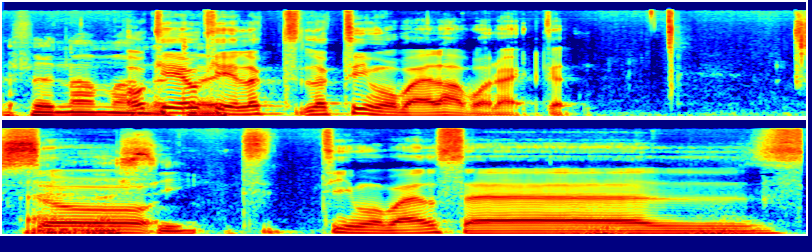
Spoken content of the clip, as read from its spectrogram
If it's not Okay, okay. Look, look. T-Mobile have one, right? Good. So, uh, T-Mobile says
